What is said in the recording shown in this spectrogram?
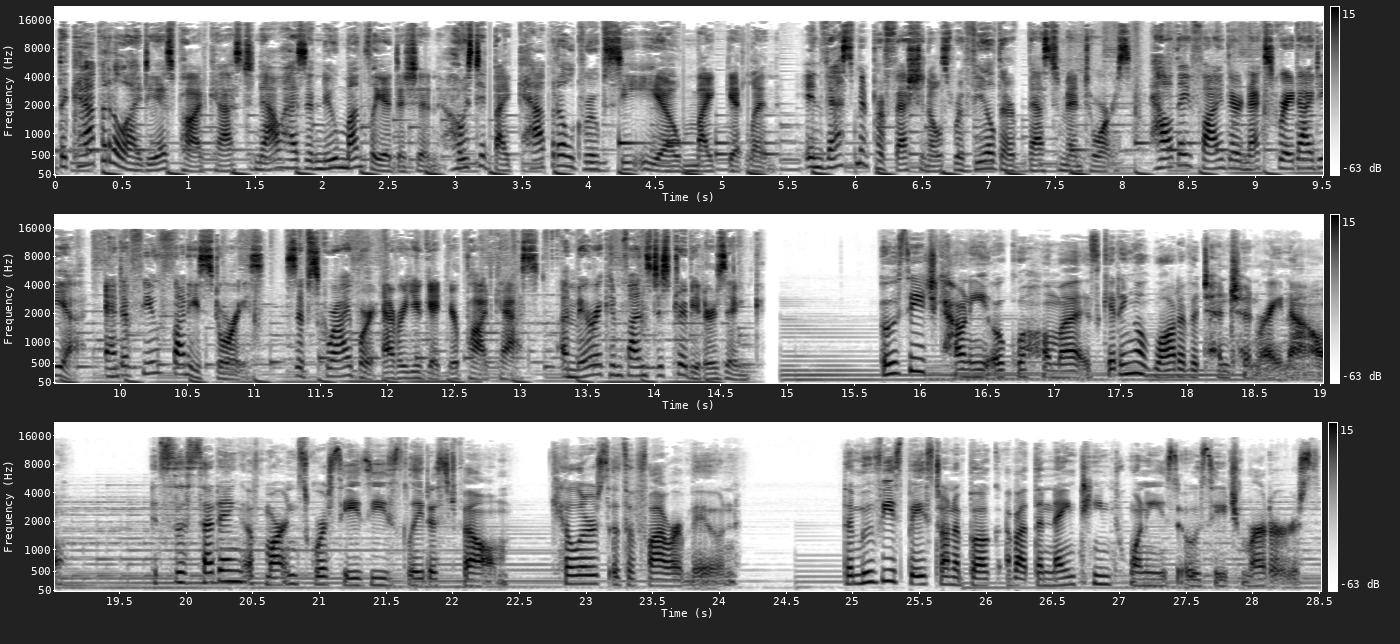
The Capital Ideas Podcast now has a new monthly edition hosted by Capital Group CEO Mike Gitlin. Investment professionals reveal their best mentors, how they find their next great idea, and a few funny stories. Subscribe wherever you get your podcasts. American Funds Distributors, Inc. Osage County, Oklahoma is getting a lot of attention right now. It's the setting of Martin Scorsese's latest film, Killers of the Flower Moon. The movie is based on a book about the 1920s Osage murders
